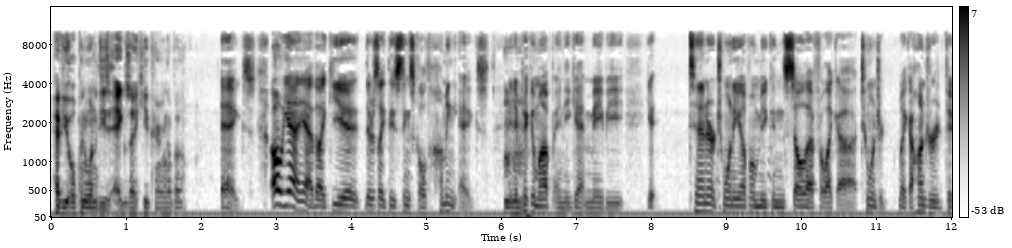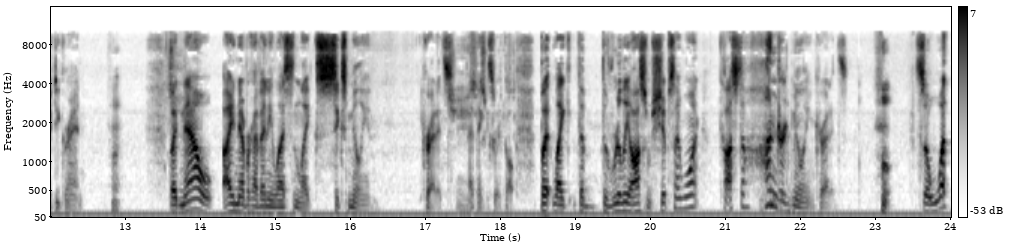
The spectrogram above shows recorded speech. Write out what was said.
have you opened one of these eggs I keep hearing about? eggs. Oh yeah, yeah. Like you, there's like these things called humming eggs, and you mm-hmm. pick them up and you get maybe you get ten or twenty of them. You can sell that for like a two hundred, like a hundred fifty grand. But now I never have any less than like six million credits. I think that's what it's called. But like the the really awesome ships I want cost a hundred million credits. So what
